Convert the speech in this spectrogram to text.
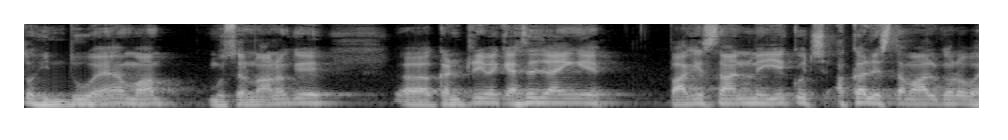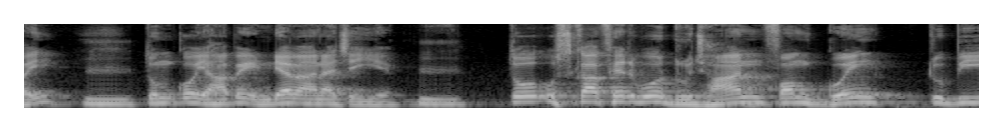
तो हिंदू हैं हम वहाँ मुसलमानों के कंट्री में कैसे जाएँगे? पाकिस्तान में ये कुछ अकल इस्तेमाल करो भाई। तुमको यहाँ पे इंडिया में आना चाहिए। तो उसका फिर वो रुझान from going to be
